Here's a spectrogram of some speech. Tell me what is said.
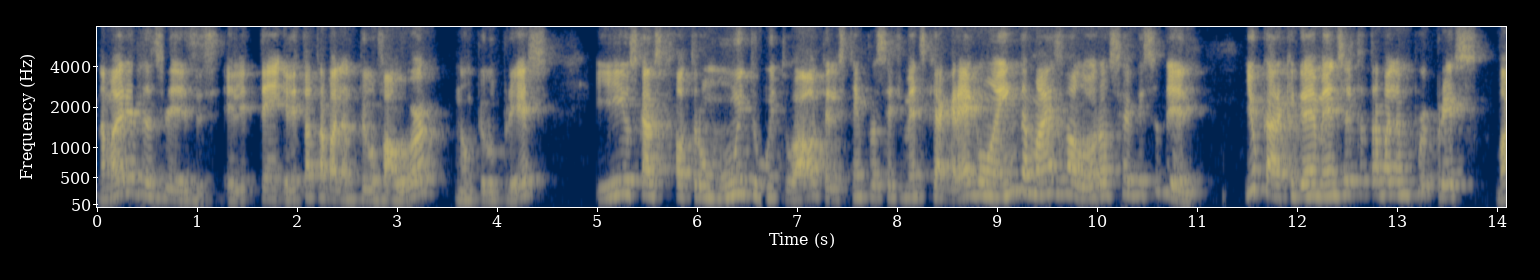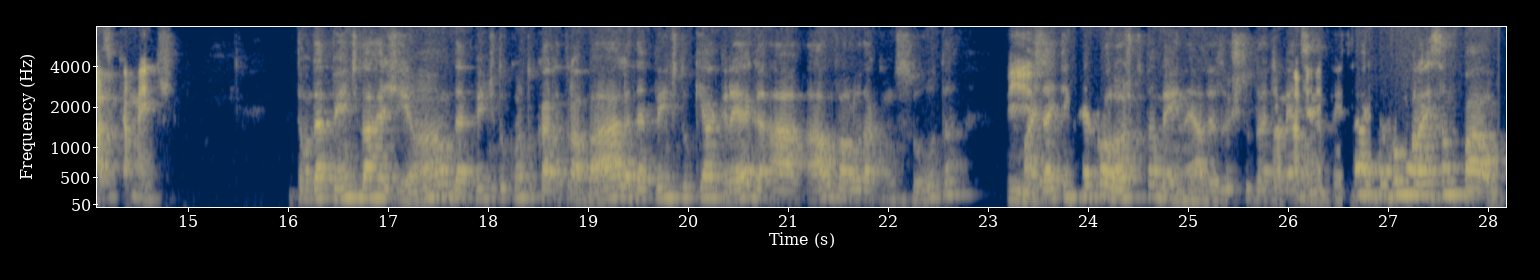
na maioria das vezes, ele tem, ele está trabalhando pelo valor, não pelo preço. E os caras que faturam muito, muito alto, eles têm procedimentos que agregam ainda mais valor ao serviço dele. E o cara que ganha menos, ele está trabalhando por preço, basicamente. Então depende da região, depende do quanto o cara trabalha, depende do que agrega a, ao valor da consulta. Isso. Mas aí tem que ser ecológico também, né? Às vezes o estudante de medicina pensa, ah, então eu vou morar em São Paulo.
